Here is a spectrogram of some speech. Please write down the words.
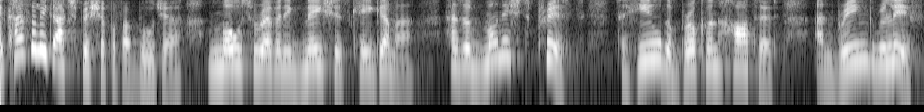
The Catholic Archbishop of Abuja, Most Reverend Ignatius Kaigama, has admonished priests to heal the broken-hearted and bring relief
